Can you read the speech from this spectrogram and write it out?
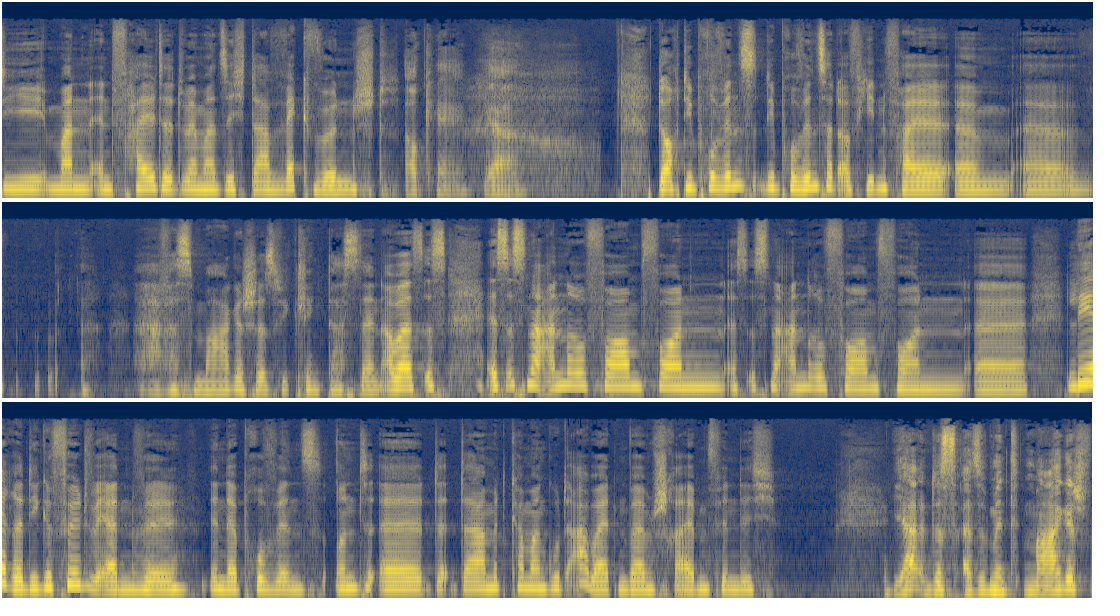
die man entfaltet, wenn man sich da wegwünscht. Okay, ja. Doch, die Provinz, die Provinz hat auf jeden Fall ähm, äh, Ah, was Magisches, wie klingt das denn? Aber es ist, es ist eine andere Form von, es ist eine andere Form von äh, Lehre, die gefüllt werden will in der Provinz. Und äh, damit kann man gut arbeiten beim Schreiben, finde ich. Ja, das, also mit magisch,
